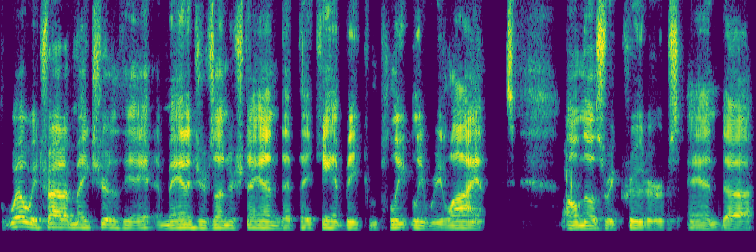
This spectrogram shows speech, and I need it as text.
Well, we try to make sure that the managers understand that they can't be completely reliant yeah. on those recruiters. And uh,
